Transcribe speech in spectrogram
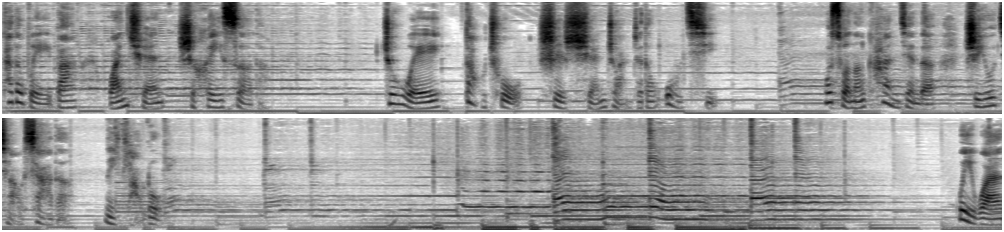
它的尾巴完全是黑色的，周围。到处是旋转着的雾气，我所能看见的只有脚下的那条路。未完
